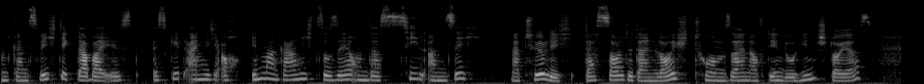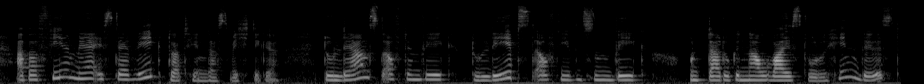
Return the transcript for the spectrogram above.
Und ganz wichtig dabei ist, es geht eigentlich auch immer gar nicht so sehr um das Ziel an sich. Natürlich, das sollte dein Leuchtturm sein, auf den du hinsteuerst, aber vielmehr ist der Weg dorthin das Wichtige. Du lernst auf dem Weg, du lebst auf diesem Weg und da du genau weißt, wo du hin willst,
